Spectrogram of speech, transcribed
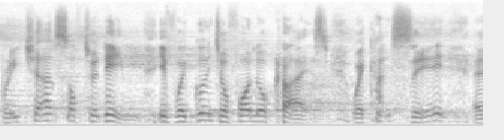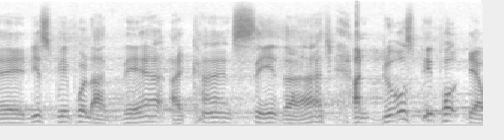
preachers of today. If we're going to follow Christ, we can't say, uh, these people are there, I can't say that. And those people, they're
